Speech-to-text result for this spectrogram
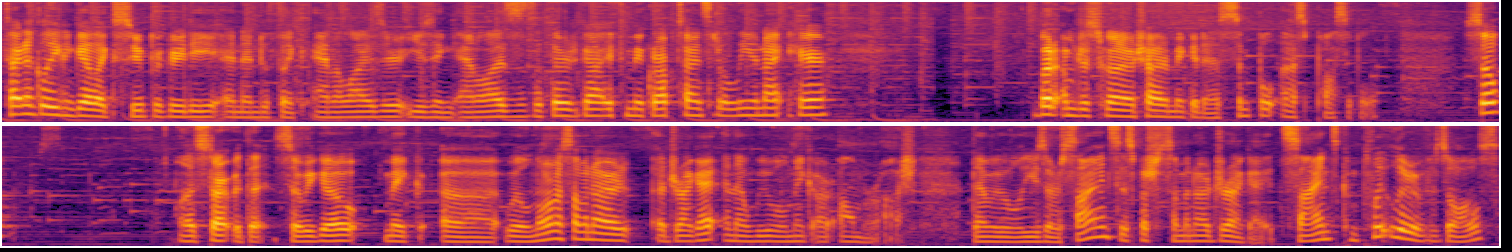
Technically, you can get like super greedy and end with like Analyzer using Analyze as the third guy if you make Raptite instead of Leonite here but I'm just going to try to make it as simple as possible. So let's start with it. So we go make, uh, we'll normal summon our Dragite, and then we will make our Almiraj. Then we will use our Signs to special summon our Dragite. Signs completely resolves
